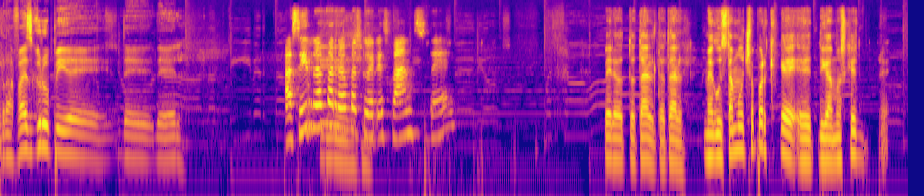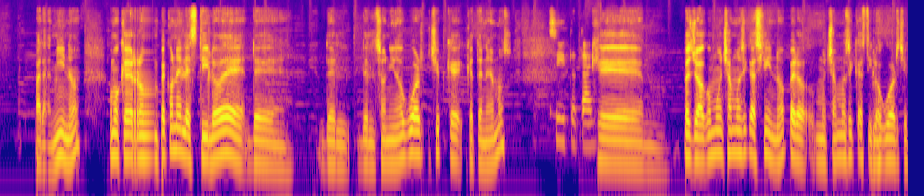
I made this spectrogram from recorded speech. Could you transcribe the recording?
Rafa es groupie de, de, de él. Así, Rafa, Sí, Rafa, sí. ¿tú eres fans de él? Pero total, total. Me gusta mucho porque, eh, digamos que eh, para mí, ¿no? Como que rompe con el estilo de, de- del, del sonido worship que, que tenemos. Sí, total. Que, pues yo hago mucha música así, ¿no? Pero mucha música estilo worship.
